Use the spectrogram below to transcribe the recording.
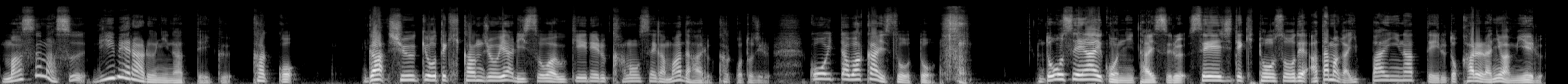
ますますリベラルになっていく。かっこが宗教的感情や理想は受け入れる可能性がまだある。かっこ閉じる。こういった若い層と同性アイコンに対する政治的闘争で頭がいっぱいになっていると彼らには見える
